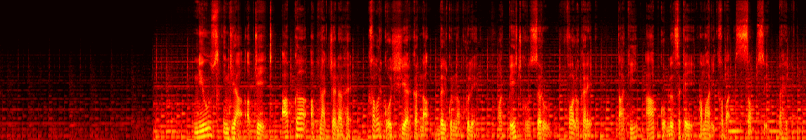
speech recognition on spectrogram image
News India update आपका अपना चैनल है। खबर को शेयर करना बिल्कुल न भूलें और पेज को ज़रूर फॉलो करें ताकि आपको मिल सके हमारी खबर सबसे पहले।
